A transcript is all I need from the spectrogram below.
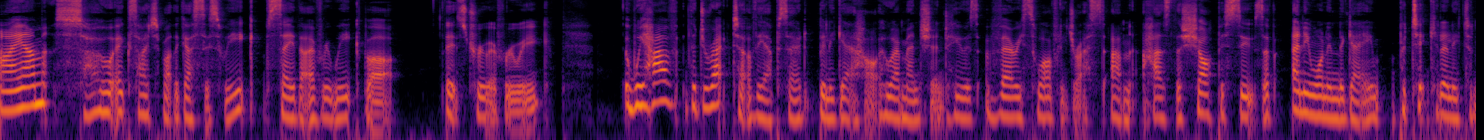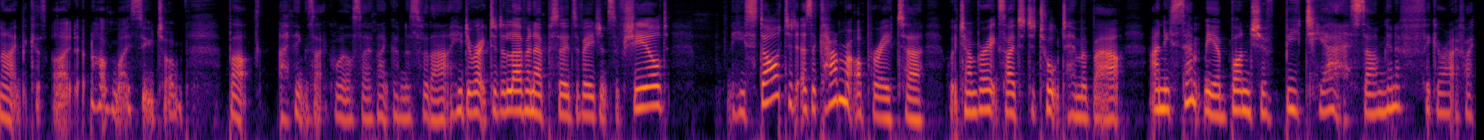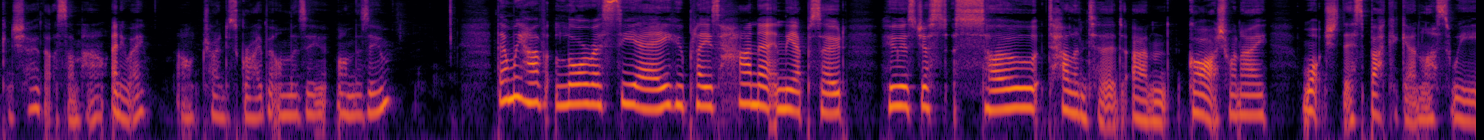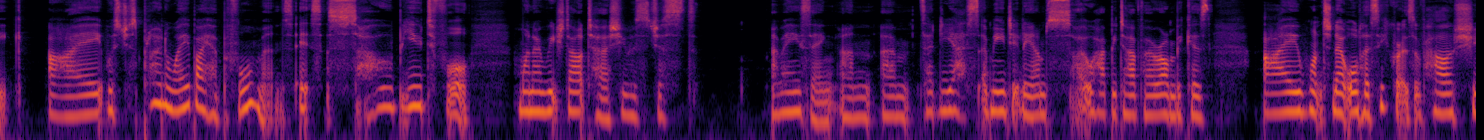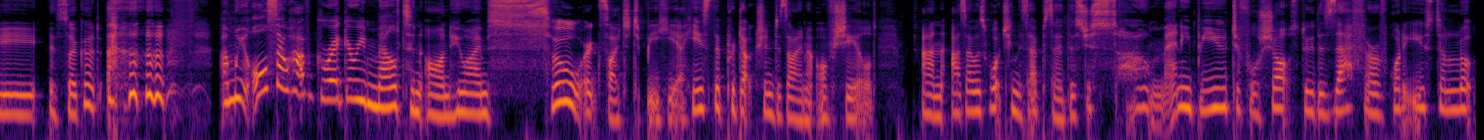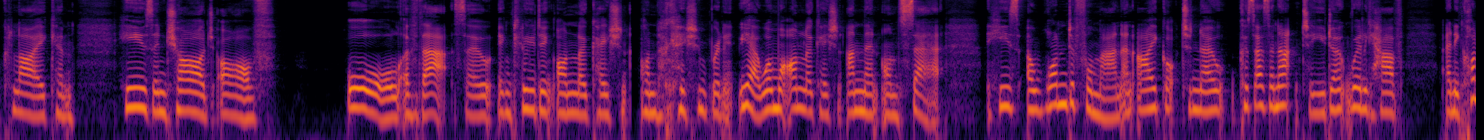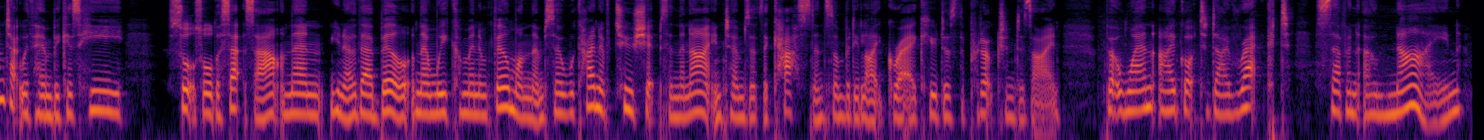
I am so excited about the guest this week. Say that every week, but it's true every week. We have the director of the episode, Billy Gierhart, who I mentioned, who is very suavely dressed and has the sharpest suits of anyone in the game, particularly tonight because I don't have my suit on. But I think Zach will, so thank goodness for that. He directed 11 episodes of Agents of S.H.I.E.L.D. He started as a camera operator, which I'm very excited to talk to him about, and he sent me a bunch of BTS, so I'm going to figure out if I can show that somehow. Anyway, I'll try and describe it on the Zoom. On the Zoom. Then we have Laura Seay, who plays Hannah in the episode, who is just so talented. And gosh, when I watched this back again last week, I was just blown away by her performance. It's so beautiful. When I reached out to her, she was just amazing and um, said yes immediately. I'm so happy to have her on because I want to know all her secrets of how she is so good. and we also have Gregory Melton on, who I'm so excited to be here. He's the production designer of S.H.I.E.L.D. And as I was watching this episode, there's just so many beautiful shots through the Zephyr of what it used to look like. And he's in charge of all of that. So, including on location, on location, brilliant. Yeah, when we're on location and then on set, he's a wonderful man. And I got to know, because as an actor, you don't really have any contact with him because he sorts all the sets out and then, you know, they're built and then we come in and film on them. So, we're kind of two ships in the night in terms of the cast and somebody like Greg who does the production design. But when I got to direct 709,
